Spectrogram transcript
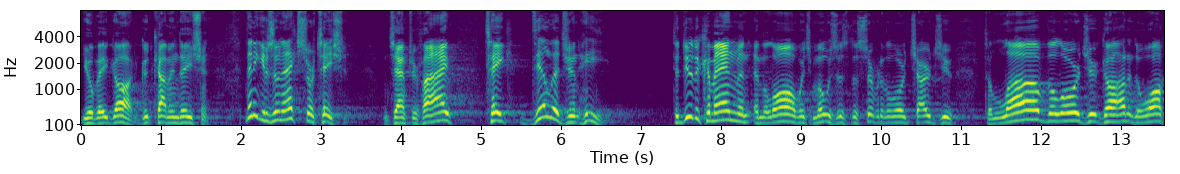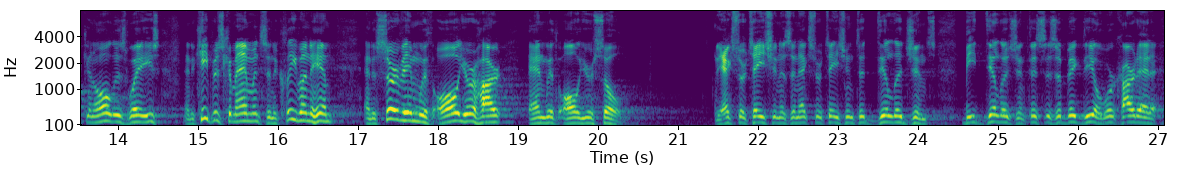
you obeyed God. Good commendation. Then he gives an exhortation. In chapter 5, take diligent heed to do the commandment and the law which Moses, the servant of the Lord, charged you to love the Lord your God and to walk in all his ways and to keep his commandments and to cleave unto him and to serve him with all your heart and with all your soul. The exhortation is an exhortation to diligence. Be diligent. This is a big deal. Work hard at it.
